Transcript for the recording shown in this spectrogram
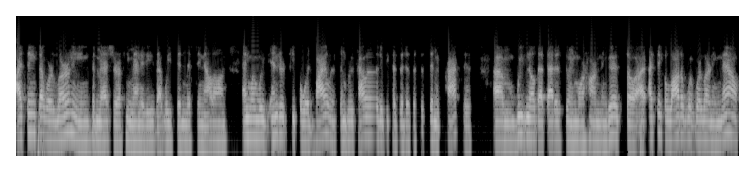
I think that we're learning the measure of humanity that we've been missing out on. And when we've injured people with violence and brutality because it is a systemic practice, um, we know that that is doing more harm than good. So I, I think a lot of what we're learning now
